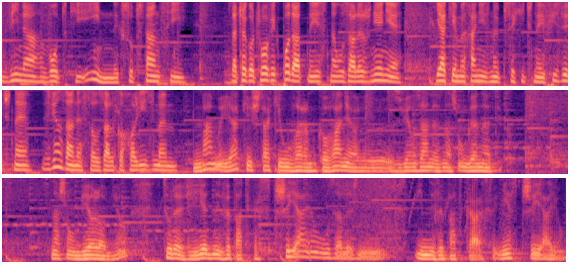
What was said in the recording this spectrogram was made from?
wina, wódki i innych substancji. Dlaczego człowiek podatny jest na uzależnienie? Jakie mechanizmy psychiczne i fizyczne związane są z alkoholizmem? Mamy jakieś takie uwarunkowania y, związane z naszą genetyką, z naszą biologią, które w jednych wypadkach sprzyjają uzależnieniu, w innych wypadkach nie sprzyjają.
